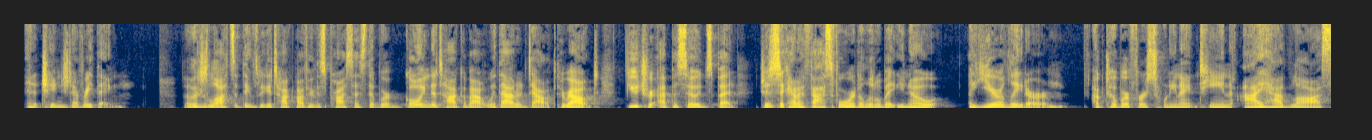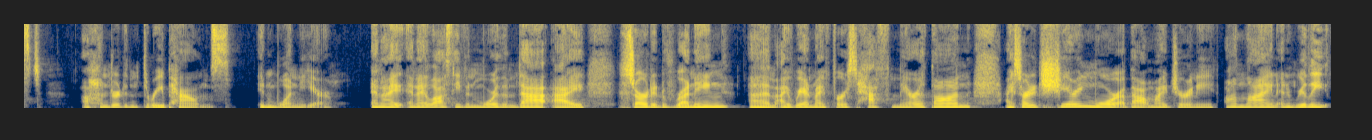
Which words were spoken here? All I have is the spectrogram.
and it changed everything. Now, there's lots of things we could talk about through this process that we're going to talk about without a doubt throughout future episodes. But just to kind of fast forward a little bit, you know, a year later, October 1st, 2019, I had lost 103 pounds in one year. And I and I lost even more than that. I started running. Um, I ran my first half marathon. I started sharing more about my journey online and really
